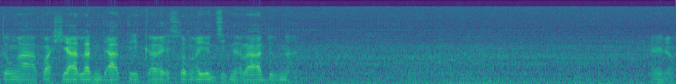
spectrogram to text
dito nga pasyalan dati kaso ngayon sinarado na. Ayun o.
